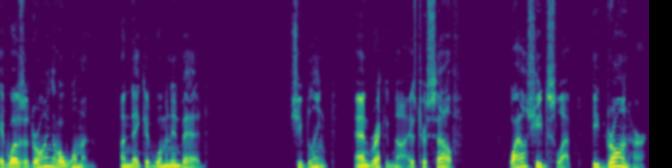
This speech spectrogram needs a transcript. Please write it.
It was a drawing of a woman, a naked woman in bed. She blinked and recognized herself. While she'd slept, he'd drawn her.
